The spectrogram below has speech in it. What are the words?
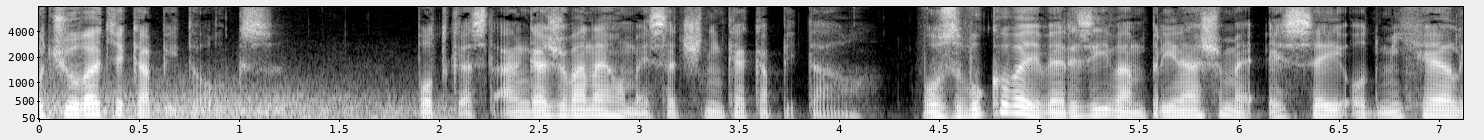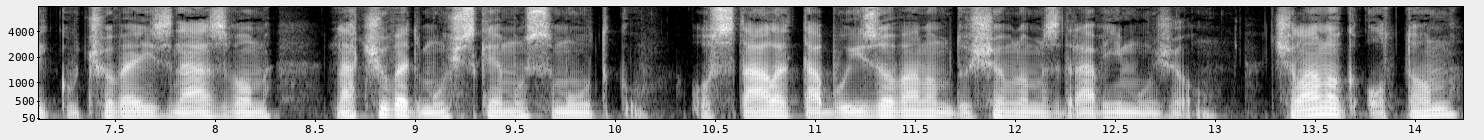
Počúvate Capitalx, podcast angažovaného mesačníka Kapitál. Vo zvukovej verzii vám prinášame esej od Michaely Kučovej s názvom Načúvať mužskému smútku o stále tabuizovanom duševnom zdraví mužov. Článok o tom,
